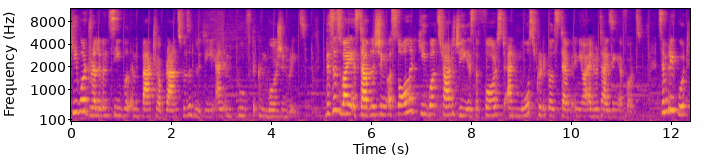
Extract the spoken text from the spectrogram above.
Keyword relevancy will impact your brand's visibility and improve the conversion rates. This is why establishing a solid keyword strategy is the first and most critical step in your advertising efforts. Simply put,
